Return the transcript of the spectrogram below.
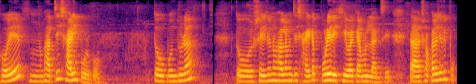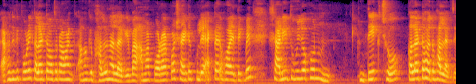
হয়ে ভাবছি শাড়ি পরবো। তো বন্ধুরা তো সেই জন্য ভাবলাম যে শাড়িটা পরে দেখি এবার কেমন লাগছে। সকালে যদি এখন যদি পরে কালারটা অতটা আমার, আমাকে ভালো না লাগে বা আমার পরার পর শাড়িটা খুলে একটা হয়, দেখবে শাড়ি তুমি যখন দেখছ কালারটা হয়তো ভালো লাগছে,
